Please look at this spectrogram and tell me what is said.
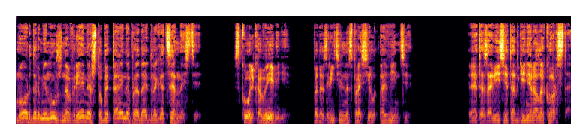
Мордорме нужно время, чтобы тайно продать драгоценности. Сколько времени? Подозрительно спросил Авинти. Это зависит от генерала Корста.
